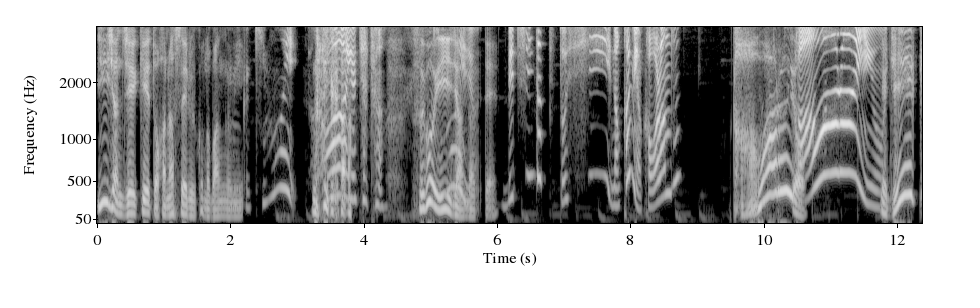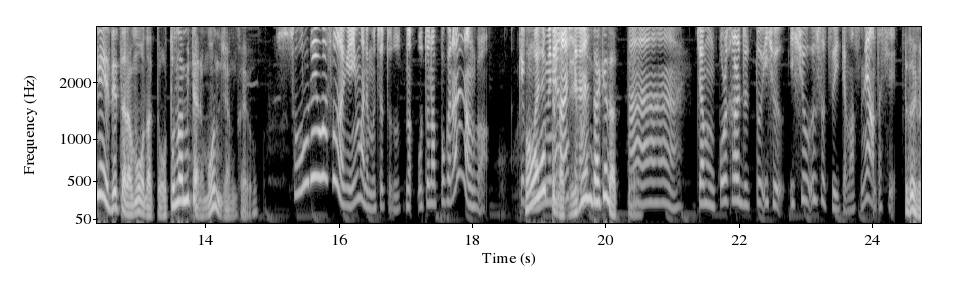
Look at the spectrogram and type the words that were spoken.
いいじゃん JK と話せるこの番組。なんかキモい。ああ、言っちゃった。すごいいいじゃんだって。別にだって年、中身は変わらんぞ。変わるよ。変わらんよいや、。JK 出たらもうだって大人みたいなもんじゃんかよ。それはそうだけど、今でもちょっと大人大人っぽくない？なんか。結構真面目話してない自分だけだって。ああ。じゃあもうこれからずっと一生、一生嘘ついてますね、私。どういう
